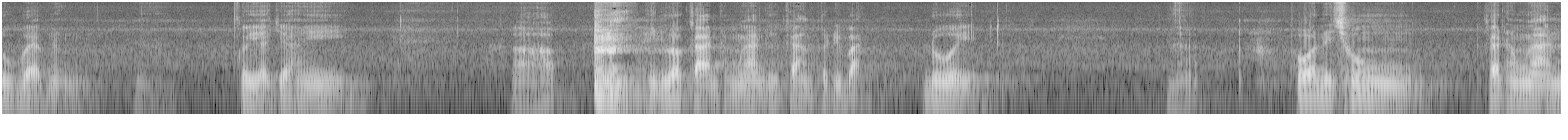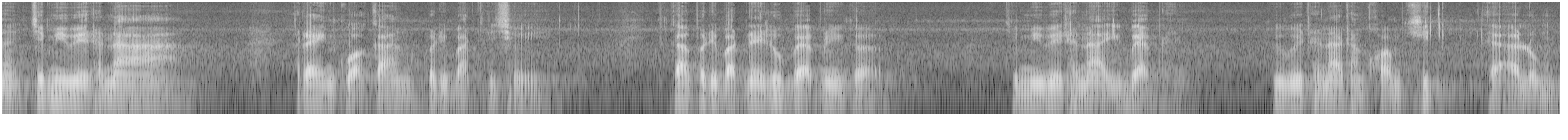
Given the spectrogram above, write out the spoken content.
รูปแบบหนึ่ง ก็อยากจะให้เห็นว่าการทำงานคือการปฏิบัติด้วยนะเพราะว่าในช่วงการทำงานนะจะมีเวทนาแรงกว่าการปฏิบัติเฉยๆการปฏิบัติในรูปแบบนี้ก็จะมีเวทนาอีกแบบหนึ่งคือเวทนาทางความคิด และอารมณ์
